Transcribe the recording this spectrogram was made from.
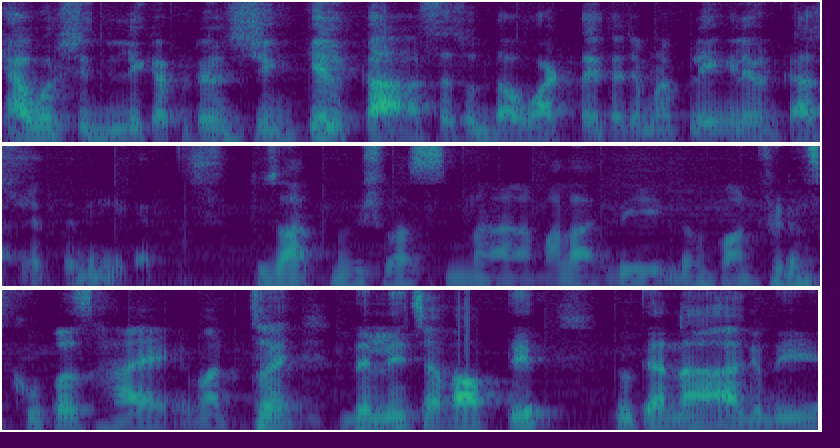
ह्या वर्षी दिल्ली कॅपिटल्स जिंकेल का असं सुद्धा वाटतंय. त्याच्यामुळे प्लेइंग इलेव्हन काय असू शकतं दिल्ली कॅपिटल्स? तुझा आत्मविश्वास मला अगदी एकदम कॉन्फिडन्स खूपच हाय वाटतोय दिल्लीच्या बाबतीत. तू त्यांना अगदी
